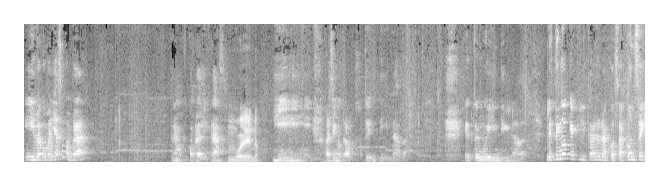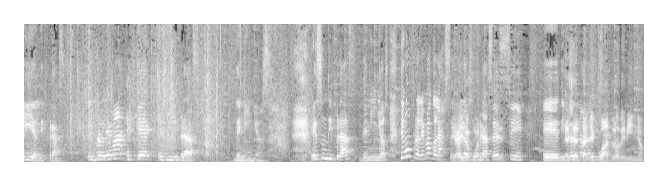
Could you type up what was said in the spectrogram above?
¿Y me acompañas a comprar? Tenemos que comprar el disfraz. Bueno. a ver si encontramos. Estoy indignada. Estoy muy indignada. Les tengo que explicar una cosa. Conseguí el disfraz. El problema es que es un disfraz de niños. Es un disfraz de niños. Tengo un problema con, las, con los disfraces. Sí. Eh, es el talle 4 de niño.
